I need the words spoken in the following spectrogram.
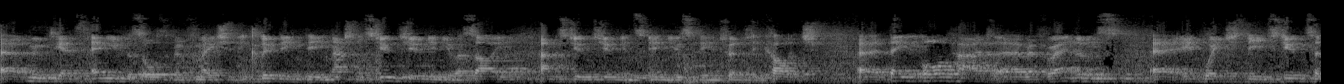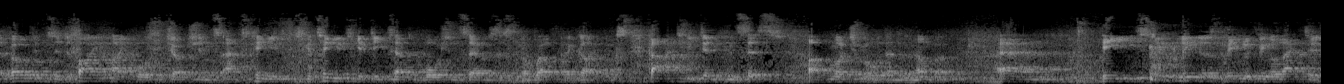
uh, moved against any of the sources of information, including the National Students' Union, USI, and the students' unions in UCD and Trinity College. Uh, they all had uh, referendums uh, in which the students had voted to defy High Court injunctions and to continue, to continue to give details of abortion services and welfare guidebooks. That actually didn't consist of much more than the number. Um, the student leaders, the people who'd been elected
